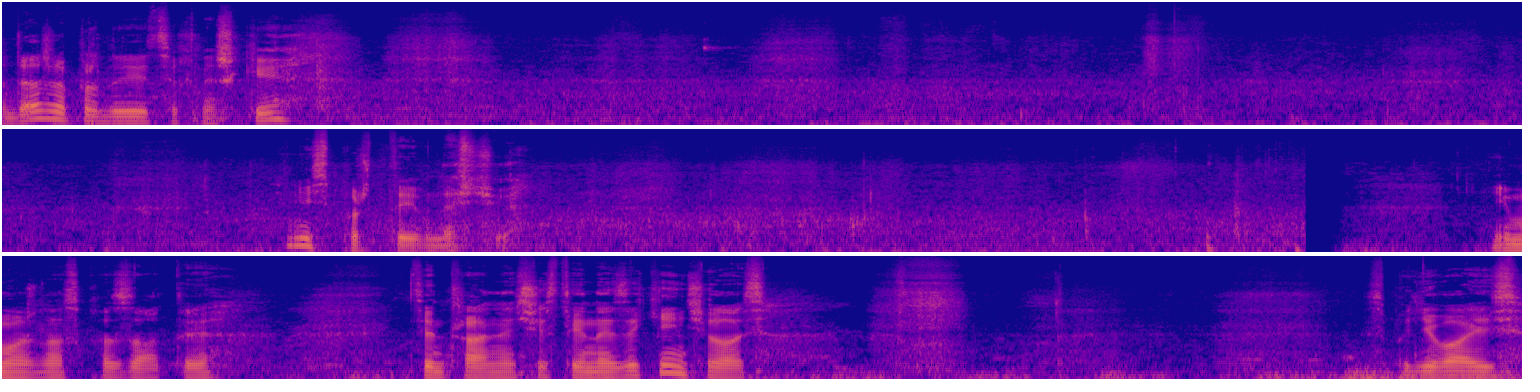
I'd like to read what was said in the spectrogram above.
Одежа продаються, книжки. І спортивне ще. І можна сказати, центральна частина закінчилась. Сподіваюсь,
